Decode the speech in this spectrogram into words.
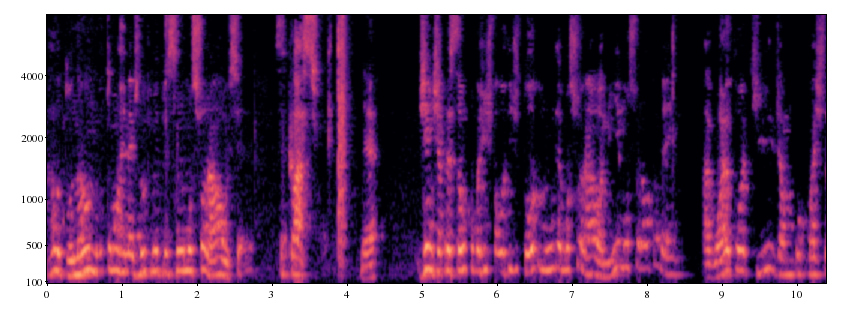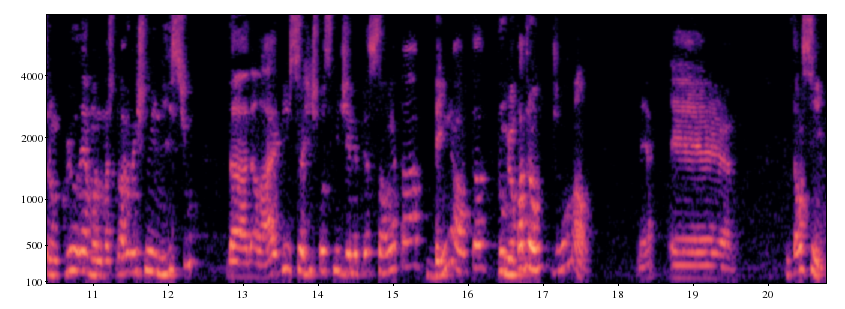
Ah, doutor, não, não vou tomar um remédio não, que minha pressão é emocional. Isso é, isso é clássico, né? Gente, a pressão, como a gente falou aqui, de todo mundo é emocional. A minha é emocional também. Agora eu tô aqui já um pouco mais tranquilo, né, mano? Mas provavelmente no início da, da live, se a gente fosse medir a minha pressão, ia estar tá bem alta pro meu padrão de normal, né? É... Então, assim,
